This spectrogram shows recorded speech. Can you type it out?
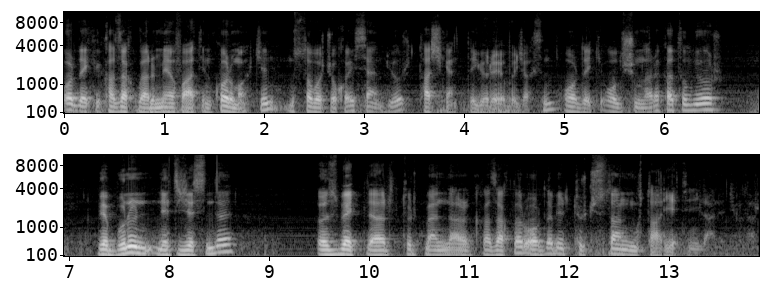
Oradaki Kazakların menfaatini korumak için Mustafa Çokay sen diyor Taşkent'te görev yapacaksın. Oradaki oluşumlara katılıyor ve bunun neticesinde Özbekler, Türkmenler, Kazaklar orada bir Türkistan muhtariyetini ilan ediyorlar.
